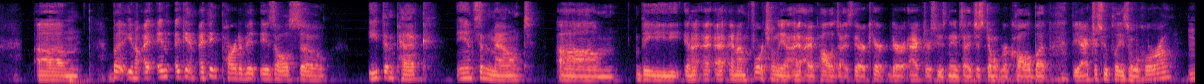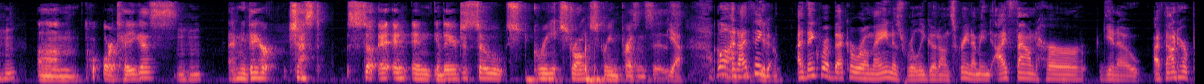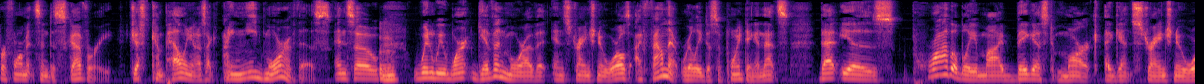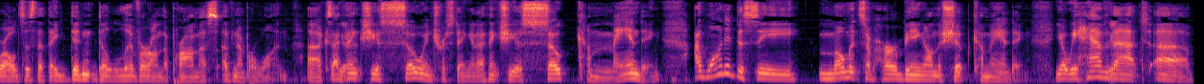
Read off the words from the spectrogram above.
Um, but you know, I, and again, I think part of it is also Ethan Peck, Anson Mount, um, the and I, and unfortunately, I, I apologize. There are there are actors whose names I just don't recall, but the actress who plays Uhura, mm-hmm. um, Ortegas. Mm-hmm. I mean, they are just so and, and, and they're just so screen strong screen presences. Yeah. Well, um, and I um, think you know. I think Rebecca Romijn is really good on screen. I mean, I found her, you know, I found her performance in Discovery just compelling and I was like, I need more of this. And so mm-hmm. when we weren't given more of it in Strange New Worlds, I found that really disappointing and that's that is probably my biggest mark against Strange New Worlds is that they didn't deliver on the promise of number one. Because uh, I yeah. think she is so interesting and I think she is so commanding. I wanted to see moments of her being on the ship commanding. You know, we have yeah. that uh,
